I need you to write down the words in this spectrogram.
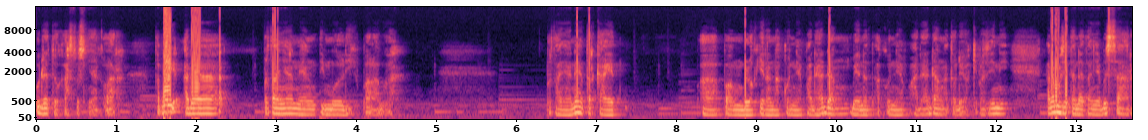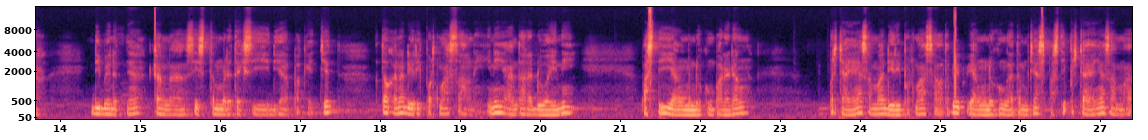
udah tuh kasusnya kelar. Tapi ada pertanyaan yang timbul di kepala gue pertanyaannya terkait uh, pemblokiran akunnya Pak Dadang, banned akunnya Pak Dadang atau Dewa Kipas ini. Karena masih tanda tanya besar di bannednya karena sistem mendeteksi dia pakai cheat atau karena di report massal nih. Ini antara dua ini pasti yang mendukung Pak Dadang percayanya sama di report massal. Tapi yang mendukung Gotham Chess pasti percayanya sama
